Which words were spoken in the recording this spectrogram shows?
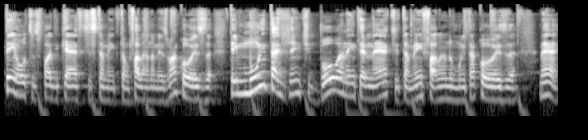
tem outros podcasts também que estão falando a mesma coisa. Tem muita gente boa na internet também falando muita coisa. Né?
